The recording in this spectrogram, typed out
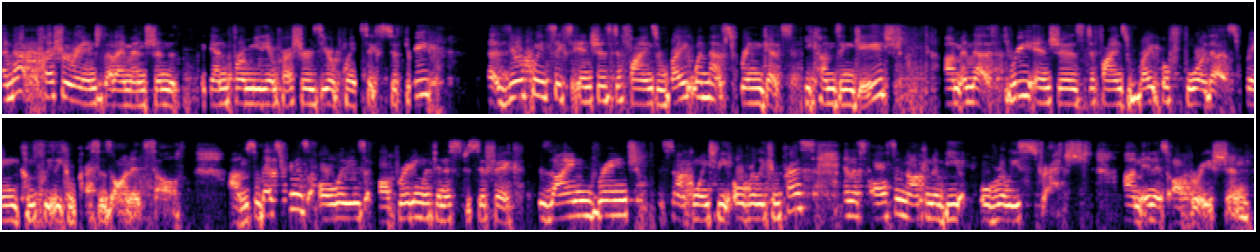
And that pressure range that I mentioned, again, for a medium pressure, 0.6 to 3, that 0.6 inches defines right when that spring gets becomes engaged, um, and that 3 inches defines right before that spring completely compresses on itself. Um, so that spring is always operating within a specific design range. It's not going to be overly compressed, and it's also not going to be overly stretched um, in its operation.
